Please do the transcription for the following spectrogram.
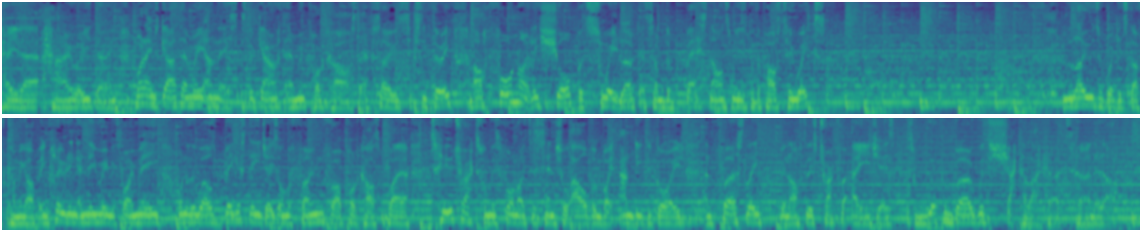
Hey there, how are you doing? My name's Gareth Emery, and this is the Gareth Emery Podcast, episode 63, our fortnightly short but sweet look at some of the best dance music of the past two weeks. Loads of wicked stuff coming up, including a new remix by me, one of the world's biggest DJs on the phone for our podcast player, two tracks from this fortnight's essential album by Andy Duguid, and firstly, been after this track for ages. It's Wippenberg with Chakalaka. Turn it up.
